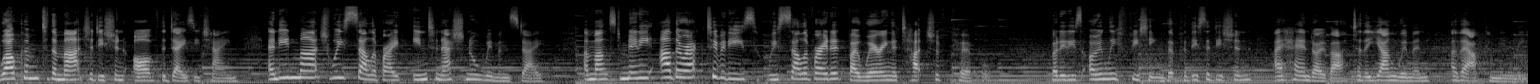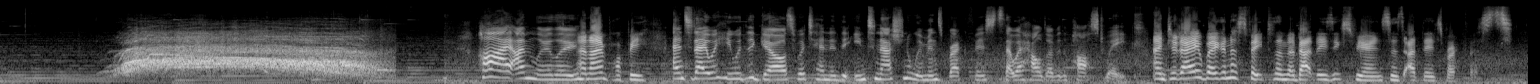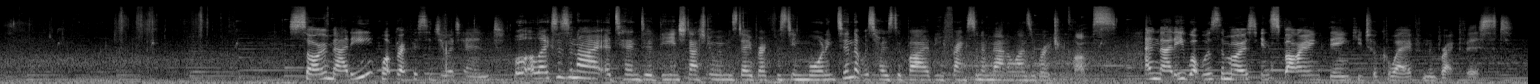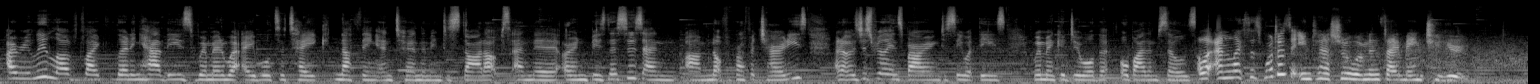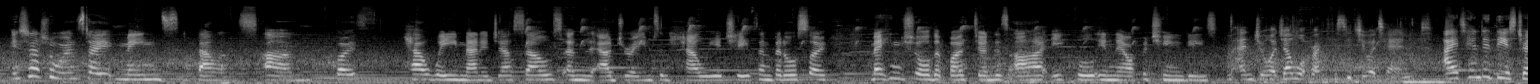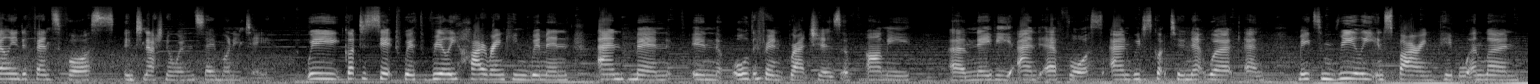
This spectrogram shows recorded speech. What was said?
Welcome to the March edition of the Daisy Chain. And in March, we celebrate International Women's Day. Amongst many other activities, we celebrate it by wearing a touch of purple. But it is only fitting that for this edition, I hand over to the young women of our community. Hi, I'm Lulu. And I'm Poppy. And today we're here with the girls who attended the International Women's Breakfasts that were held over the past week. And today we're going to speak to them about these experiences at these breakfasts. So, Maddie, what breakfast did you attend? Well, Alexis and I attended the International Women's Day breakfast in Mornington that was hosted by the Frankston and Mount Eliza Rotary Clubs. And Maddie, what was the most inspiring thing you took away from the breakfast? I really loved like learning how these women were able to take nothing and turn them into startups and their own businesses and um, not-for-profit charities. And it was just really inspiring to see what these women could do all, the, all by themselves. Oh, and Alexis, what does International Women's Day mean to you? International Women's Day means balance, um, both how we manage ourselves and our dreams and how we achieve them, but also making sure that both genders are equal in their opportunities. And Georgia, what breakfast did you attend? I attended the Australian Defence Force International Women's Day Monty. We got to sit with really high ranking women and men in all different branches of Army, um, Navy, and Air Force, and we just got to network and meet some really inspiring people and learn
